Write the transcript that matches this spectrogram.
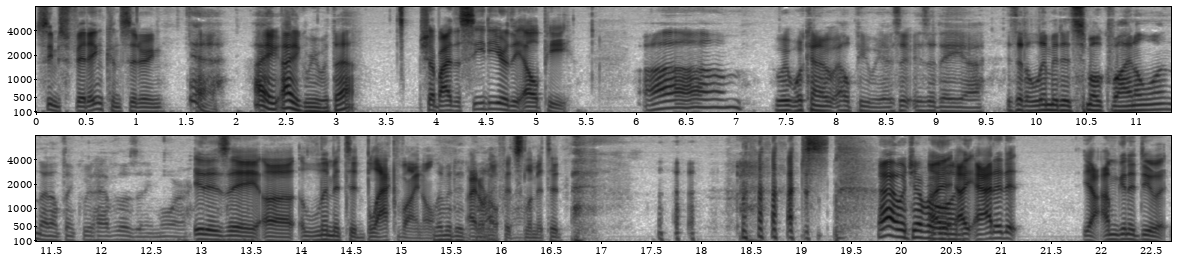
Seems fitting considering. Yeah, I I agree with that. Should I buy the CD or the LP? Um, what kind of LP we have? Is it is it a uh, is it a limited smoke vinyl one? I don't think we'd have those anymore. It is a, uh, a limited black vinyl. Limited I don't know if it's vinyl. limited. Just Ah, whichever I, one. I added it. Yeah, I'm gonna do it.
